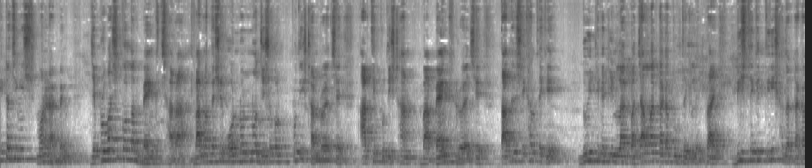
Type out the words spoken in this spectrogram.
একটা জিনিস মনে রাখবেন যে প্রবাসী কল্যাণ ব্যাংক ছাড়া বাংলাদেশের অন্যান্য যে সকল প্রতিষ্ঠান রয়েছে, আর্থিক প্রতিষ্ঠান বা ব্যাংক রয়েছে, তাদের সেখান থেকে দুই থেকে তিন লাখ বা চার লাখ টাকা তুলতে গেলে প্রায় বিশ থেকে তিরিশ হাজার টাকা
